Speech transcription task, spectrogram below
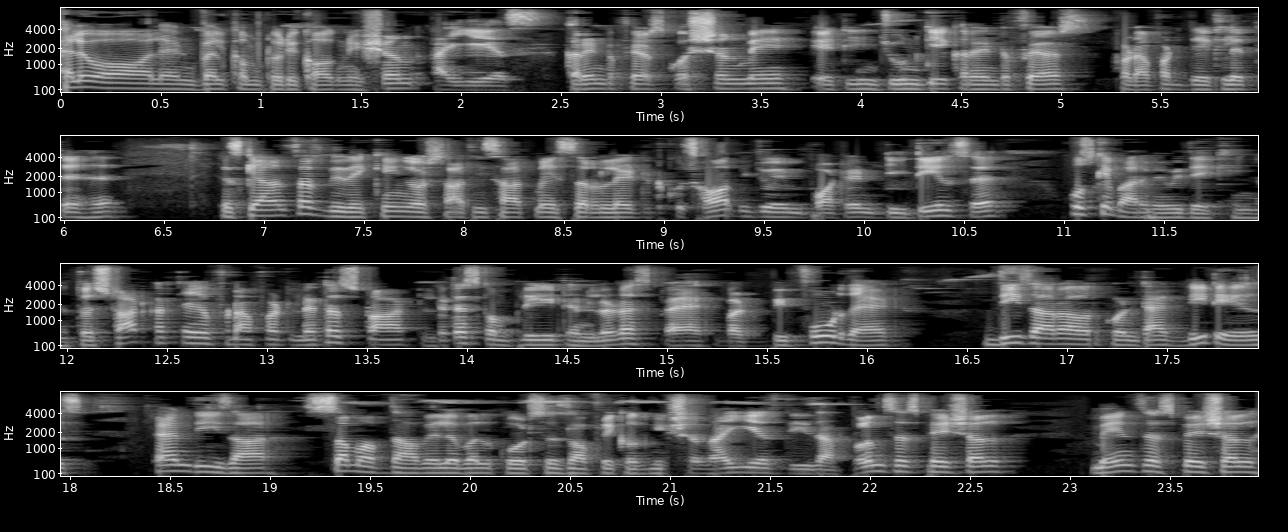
Hello all and welcome to recognition IAS current affairs question में 18 जून की करंट अफेयर्स फटाफट देख लेते हैं। इसके आंसर्स भी देखेंगे और साथ ही साथ में इससे रिलेटेड कुछ और भी जो इंपॉर्टेंट डिटेल्स है, उसके बारे में भी देखेंगे। तो स्टार्ट करते हैं फटाफट। Let us start let us complete and let us track but before that these are our contact details and these are some of the available courses of recognition IES these are prelims special, mains special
